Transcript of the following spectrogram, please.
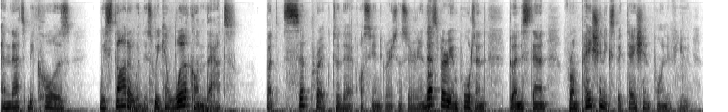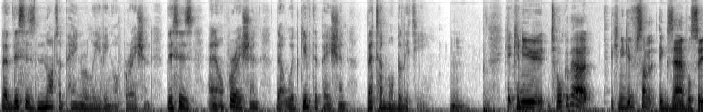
and that's because we started with this. We can work on that." but separate to the osseointegration surgery. And that's very important to understand from patient expectation point of view that this is not a pain relieving operation. This is an operation that would give the patient better mobility. Ca- Can you talk about? Can you give some examples? So,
